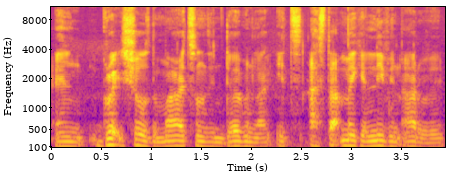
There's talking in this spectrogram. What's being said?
and great shows, the marathons in Durban. Like it's, I started making a living out of it.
